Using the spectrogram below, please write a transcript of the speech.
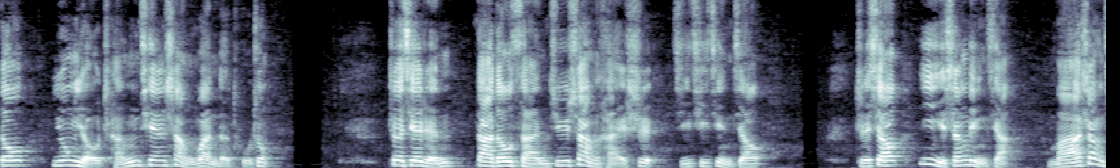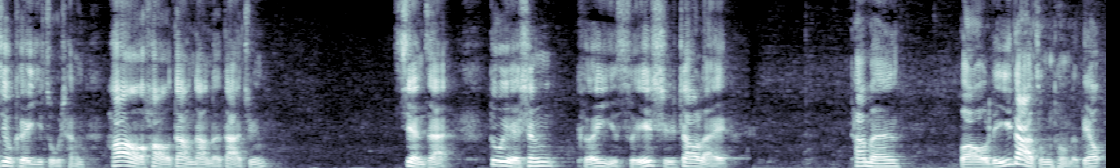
都拥有成千上万的徒众。这些人大都散居上海市及其近郊，只消一声令下，马上就可以组成浩浩荡荡的大军。现在，杜月笙。可以随时招来他们保黎大总统的镖。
